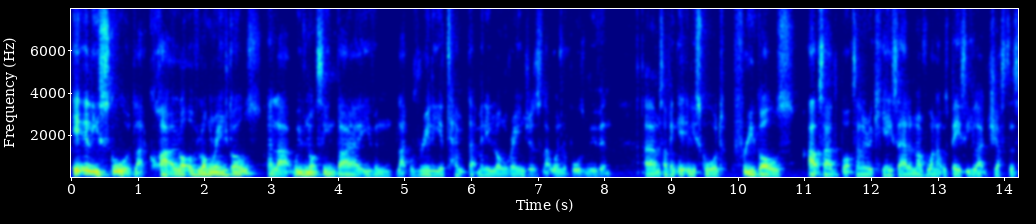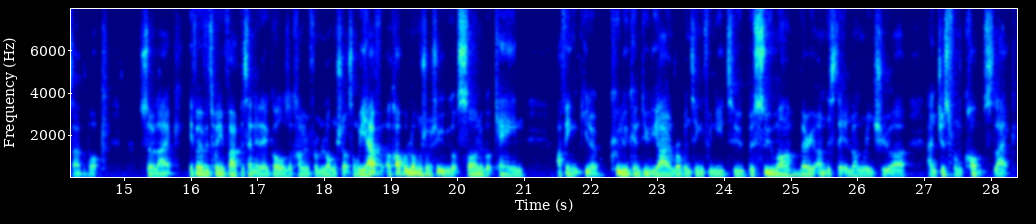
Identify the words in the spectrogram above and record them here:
Italy scored like quite a lot of long range goals. And like we've not seen Dier even like really attempt that many long ranges, like when the ball's moving. Um, so I think Italy scored three goals outside the box. I know Chiesa had another one that was basically like just inside the box. So like if over 25% of their goals are coming from long shots, and we have a couple long shot shooters, we've got Son, we've got Kane. I think, you know, Kulu can do the Arjen Robben thing if we need to. Bissouma, very understated long range shooter. And just from comps, like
